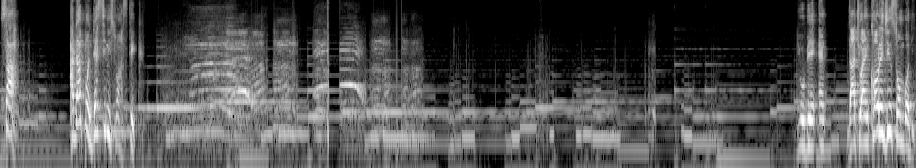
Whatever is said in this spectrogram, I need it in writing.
Sir, at that point, destiny is not at stake. You'll be en- that you are encouraging somebody.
